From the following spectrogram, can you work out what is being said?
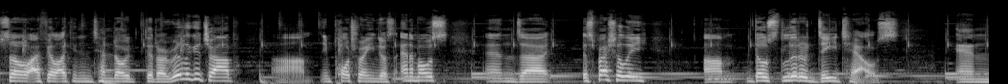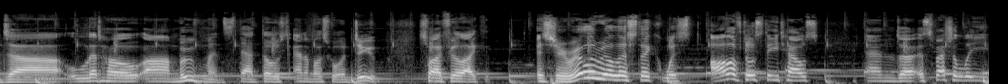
So I feel like Nintendo did a really good job um, in portraying those animals, and uh, especially um, those little details and uh, little uh, movements that those animals will do. So I feel like it's really realistic with all of those details, and uh, especially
